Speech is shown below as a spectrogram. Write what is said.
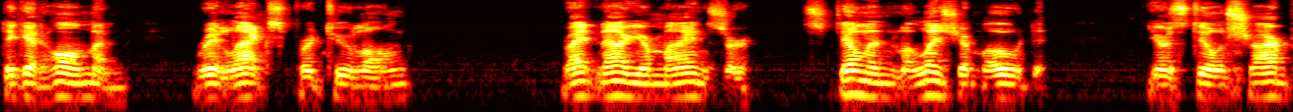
to get home and relax for too long. Right now, your minds are still in militia mode. You're still sharp.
